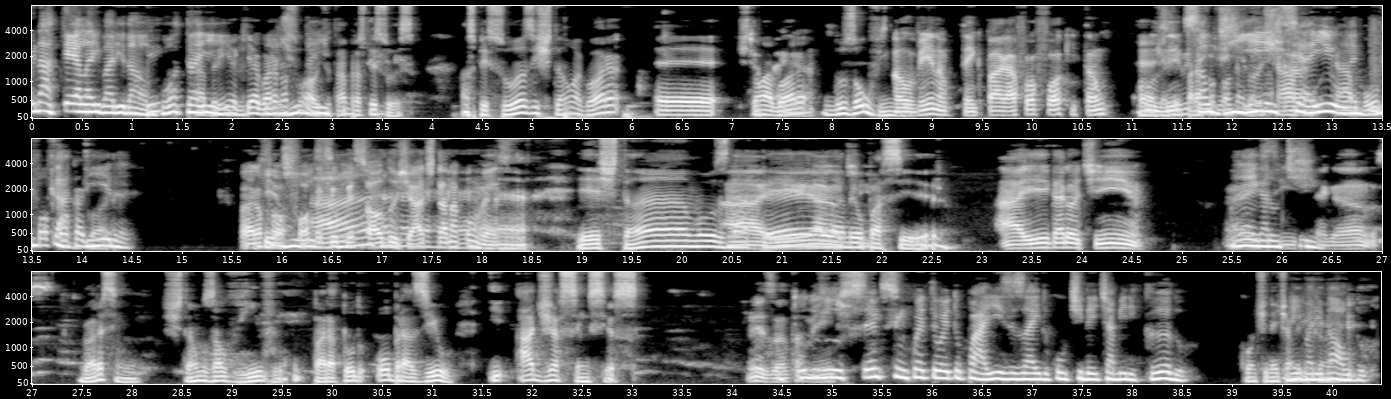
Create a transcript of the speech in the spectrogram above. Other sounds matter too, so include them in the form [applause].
põe na tela aí, Baridal. Bota aí. Abri aqui agora nosso áudio, aí. tá? Para as pessoas. As pessoas estão agora. é, estão agora nos ouvindo. Tá ouvindo? Tem que parar a fofoca, então. É, Inclusive, Essa audiência aí, é brincadeira. Para a fofoca que o Ah, pessoal do chat tá na conversa. Estamos na Aí, tela, garotinho. meu parceiro. Aí, garotinho. Olha aí, sim, garotinho. chegamos. Agora sim, estamos ao vivo para todo o Brasil e adjacências. Todos Exatamente. os 158 países aí do continente americano. Continente Aí, americano. Baridaldo.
